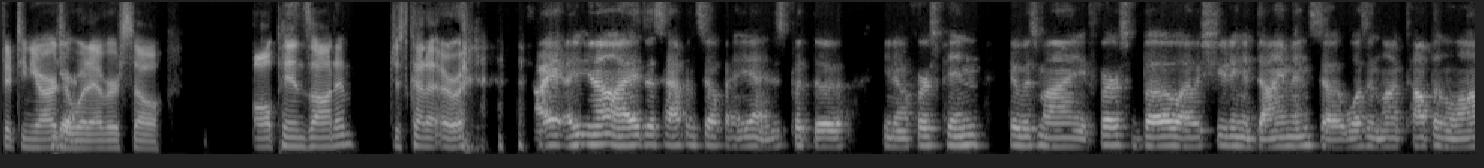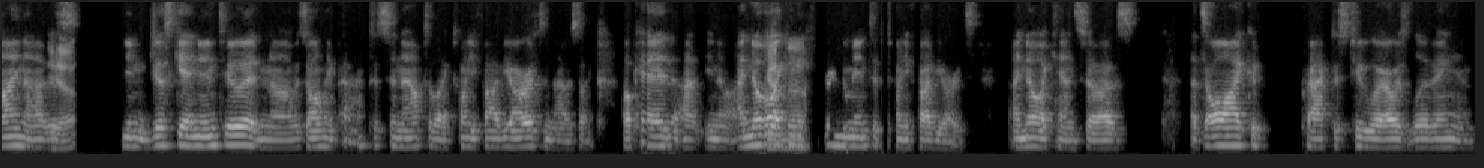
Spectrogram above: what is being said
15 yards yeah. or whatever. So all pins on him? Just kind of. I, I, you know, I just happened so yeah. I just put the you know first pin. It was my first bow. I was shooting a diamond, so it wasn't like top of the line. I was yeah. you know, just getting into it, and I was only practicing out to like 25 yards. And I was like, okay, I, you know, I know Good I can enough. bring them into 25 yards. I know I can. So I was. That's all I could practice to where I was living, and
